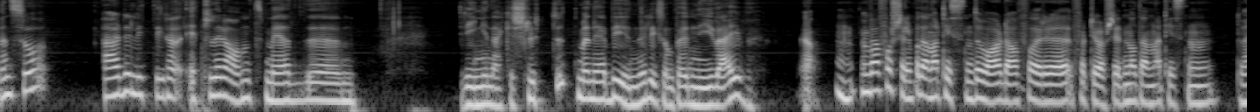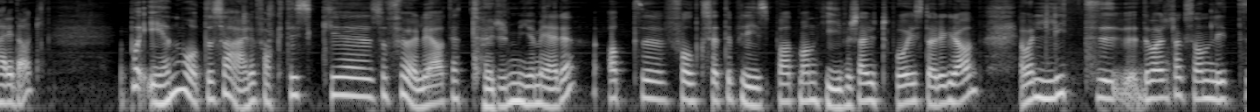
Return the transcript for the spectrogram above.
Men så er det litt et eller annet med uh, Ringen er ikke sluttet, men jeg begynner liksom på en ny veiv. Ja. Mm. Hva er forskjellen på den artisten du var da for 40 eh, år siden, og den artisten du er i dag? På en måte så er det faktisk eh, Så føler jeg at jeg tør mye mer. At eh, folk setter pris på at man hiver seg utpå i større grad. Jeg var litt Det var en slags sånn litt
